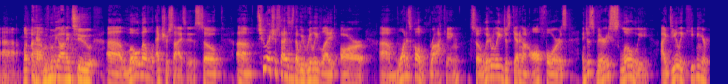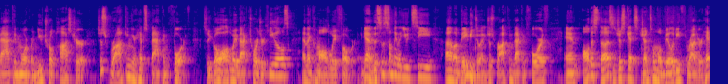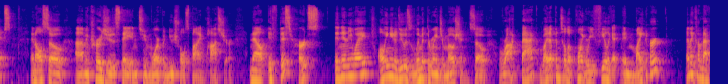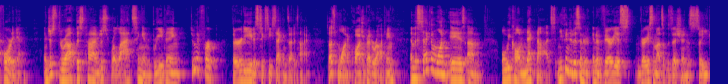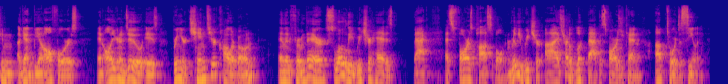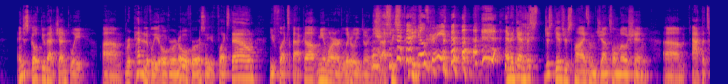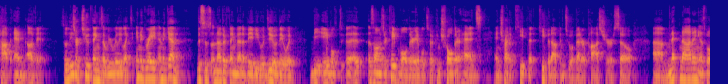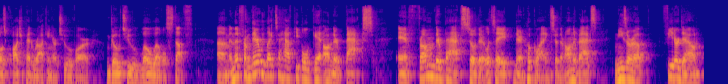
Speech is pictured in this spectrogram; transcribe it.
Uh, but okay, moving on into uh, low level exercises. So, um, two exercises that we really like are um, one is called rocking. So, literally just getting on all fours and just very slowly, ideally keeping your back in more of a neutral posture, just rocking your hips back and forth. So, you go all the way back towards your heels and then come all the way forward. Again, this is something that you'd see um, a baby doing, just rocking back and forth. And all this does is just gets gentle mobility throughout your hips and also um, encourages you to stay into more of a neutral spine posture. Now, if this hurts in any way, all you need to do is limit the range of motion. So rock back right up until the point where you feel like it, it might hurt, and then come back forward again. And just throughout this time, just relaxing and breathing, doing it for 30 to 60 seconds at a time. So that's one, quadruped rocking. And the second one is um, what we call neck nods. And you can do this in, in various various amounts of positions. So you can, again, be on all fours. And all you're going to do is bring your chin to your collarbone. And then from there, slowly reach your head as back as far as possible. And really reach your eyes. Try to look back as far as you can up towards the ceiling. And just go through that gently, um, repetitively over and over. So you flex down, you flex back up. Me and Lauren are literally doing this as we speak. It feels great And again, this just gives your spine some gentle motion um, at the top end of it. So these are two things that we really like to integrate. And again, this is another thing that a baby would do. They would be able to, uh, as long as they're capable, they're able to control their heads and try to keep that keep it up into a better posture. So um, neck nodding as well as quadruped rocking are two of our go-to low-level stuff. Um, and then from there, we like to have people get on their backs. And from their backs, so they're let's say they're in hook lying, so they're on their backs, knees are up, feet are down,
